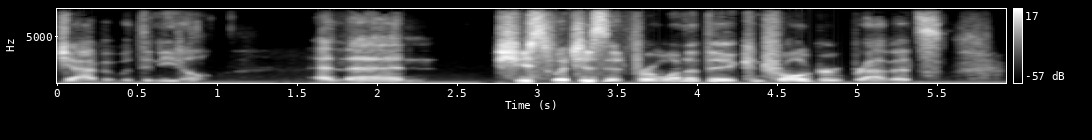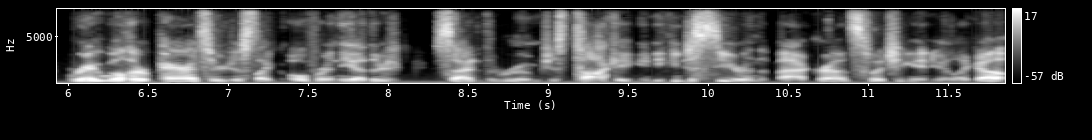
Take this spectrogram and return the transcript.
jab it with the needle and then she switches it for one of the control group rabbits right while her parents are just like over in the other side of the room just talking and you can just see her in the background switching it and you're like oh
